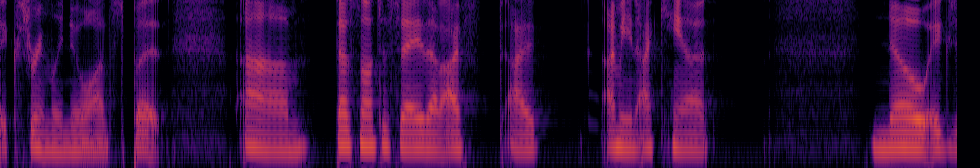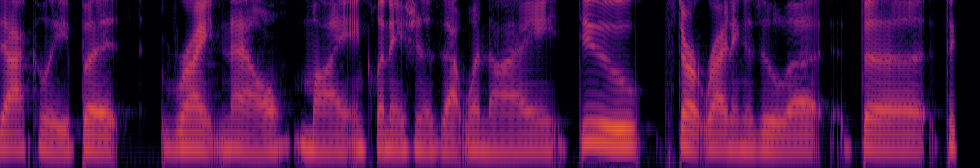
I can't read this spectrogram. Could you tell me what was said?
extremely nuanced, but um, that's not to say that I, I, I mean, I can't know exactly, but right now my inclination is that when I do start riding Azula, the the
